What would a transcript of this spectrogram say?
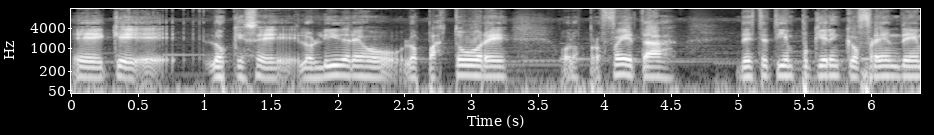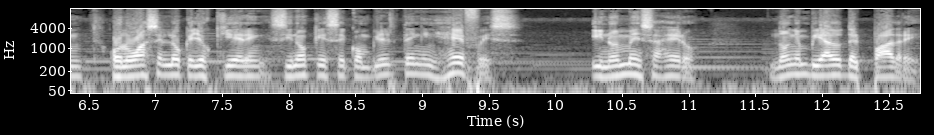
eh, que los que se los líderes o los pastores o los profetas de este tiempo quieren que ofrenden o no hacen lo que ellos quieren, sino que se convierten en jefes y no en mensajeros, no en enviados del Padre.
